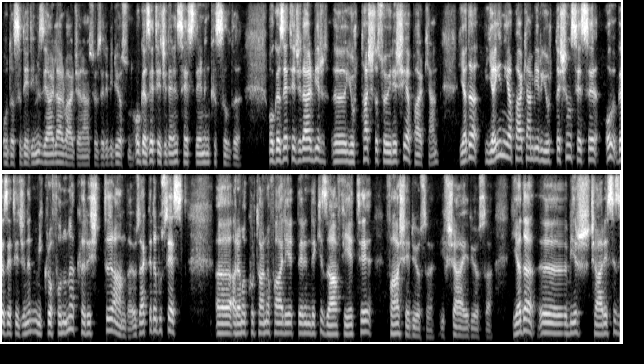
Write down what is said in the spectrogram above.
odası dediğimiz yerler var Ceren Sözleri biliyorsun. O gazetecilerin seslerinin kısıldığı. O gazeteciler bir e, yurttaşla söyleşi yaparken ya da yayın yaparken bir yurttaşın sesi o gazetecinin mikrofonuna karıştığı anda özellikle de bu ses e, arama kurtarma faaliyetlerindeki zafiyeti faş ediyorsa, ifşa ediyorsa ya da e, bir çaresiz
